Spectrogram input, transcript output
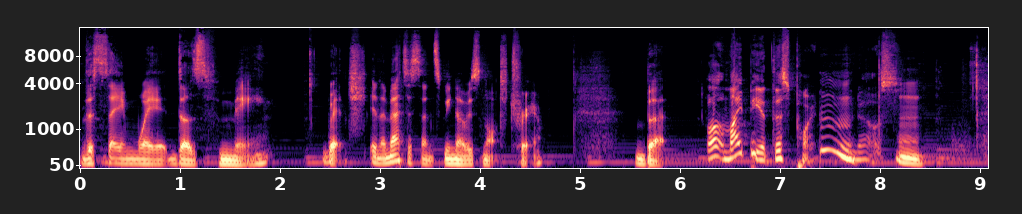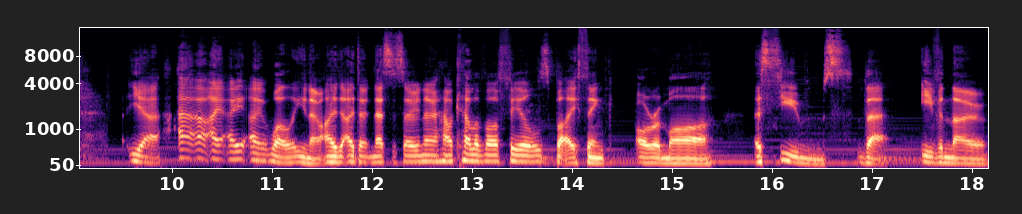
the same way it does for me, which, in a meta sense, we know is not true. But Well, it might be at this point. Who knows? Hmm. Yeah, I, I, I, I well, you know, I, I don't necessarily know how Calavar feels, but I think Oromar assumes that even though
